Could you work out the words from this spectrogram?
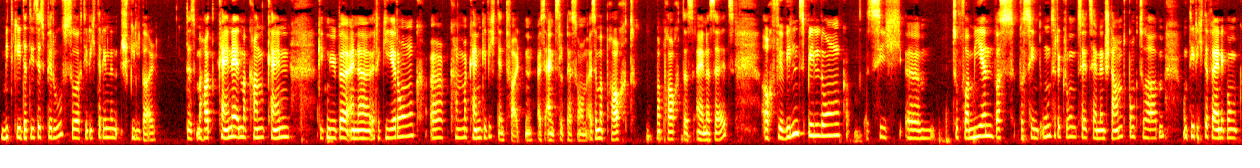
Mitglieder dieses Berufs, so auch die Richterinnen, Spielball. Das, man hat keine, man kann kein gegenüber einer Regierung äh, kann man kein Gewicht entfalten als Einzelperson. Also man braucht man braucht das einerseits auch für Willensbildung, sich ähm, zu formieren, was, was sind unsere Grundsätze, einen Standpunkt zu haben. Und die Richtervereinigung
